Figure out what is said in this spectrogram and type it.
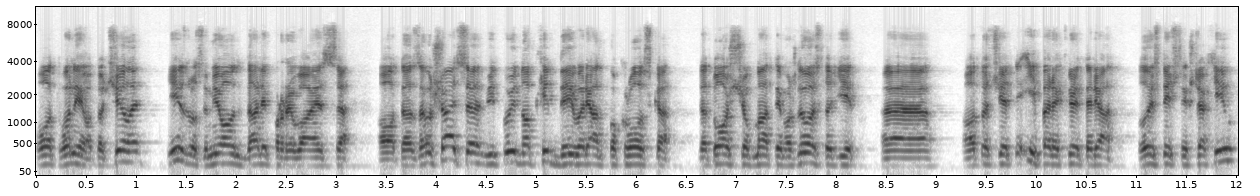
от вони оточили, і зрозуміло далі проривається. От залишається відповідно обхідний варіант Покровська для того, щоб мати можливість тоді е, оточити і перекрити ряд логістичних шляхів,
